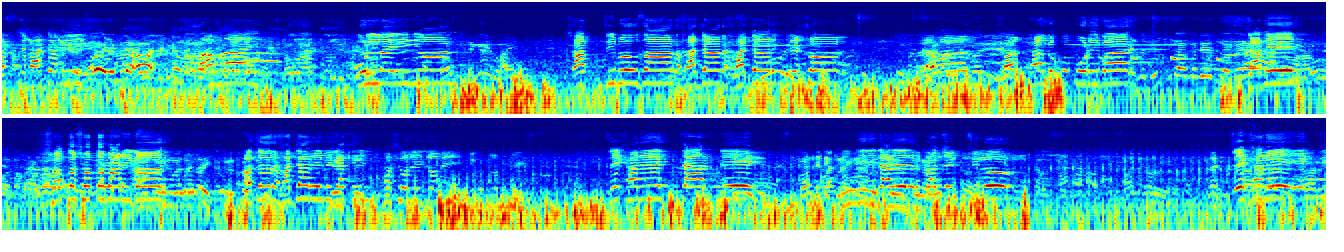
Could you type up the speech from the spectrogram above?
আজকে ঢাকাবি ধামরাই উল্লা ইউনিয়ন ছাত্রী মৌজার হাজার হাজার কৃষক এবং সংখ্যালঘু পরিবার, যাদের শত শত বাড়িঘর, হাজার হাজার বিঘাতিন ফসলি জমি। যেখানে চারটি প্রজেক্ট ছিল। যেখানে একটি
